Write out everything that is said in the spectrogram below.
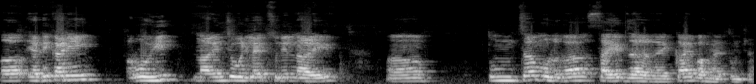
अं, या ठिकाणी रोहित नाळेंचे वडील आहेत सुनील नाळे. अं, तुमचा मुलगा साहेब झालेला आहे. काय भावना आहेत तुमच्या?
